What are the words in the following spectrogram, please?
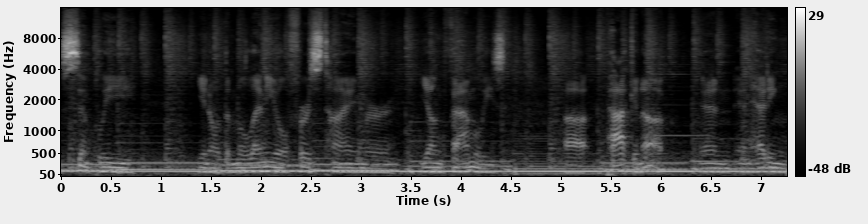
simply you know the millennial first timer young families uh, packing up and, and heading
